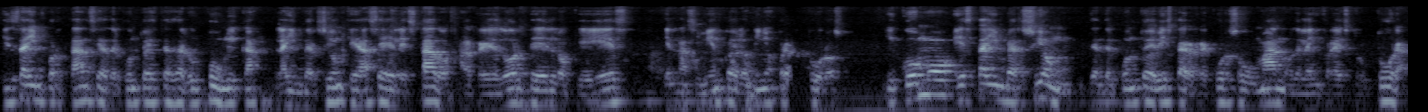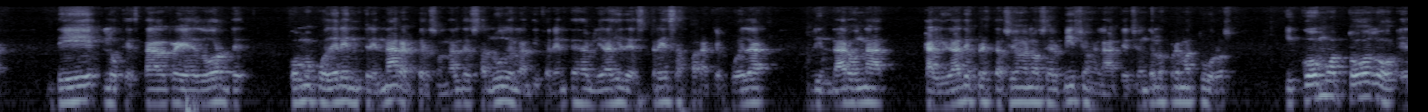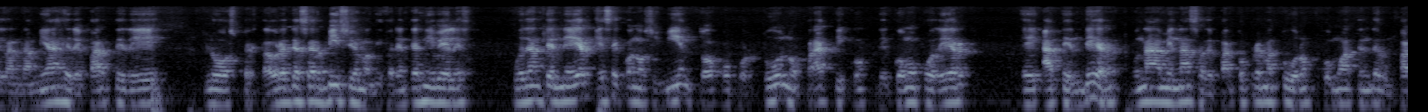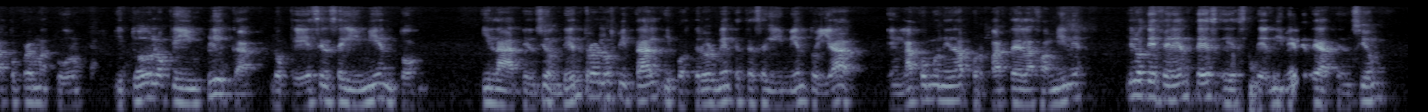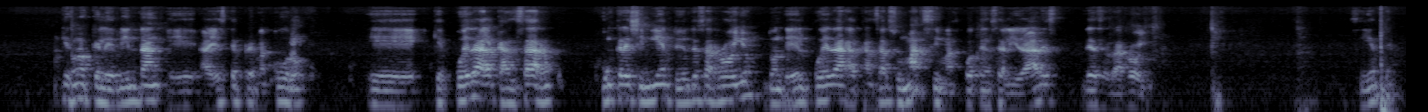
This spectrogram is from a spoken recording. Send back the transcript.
esa importancia desde el punto de vista de salud pública, la inversión que hace el Estado alrededor de lo que es el nacimiento de los niños prematuros y cómo esta inversión desde el punto de vista del recurso humano, de la infraestructura, de lo que está alrededor de cómo poder entrenar al personal de salud en las diferentes habilidades y destrezas para que pueda brindar una calidad de prestación en los servicios, en la atención de los prematuros y cómo todo el andamiaje de parte de los prestadores de servicio en los diferentes niveles puedan tener ese conocimiento oportuno, práctico, de cómo poder eh, atender una amenaza de parto prematuro, cómo atender un parto prematuro, y todo lo que implica lo que es el seguimiento y la atención dentro del hospital y posteriormente este seguimiento ya en la comunidad por parte de la familia y los diferentes este, niveles de atención que son los que le brindan eh, a este prematuro eh, que pueda alcanzar un crecimiento y un desarrollo donde él pueda alcanzar sus máximas potencialidades de desarrollo. Siguiente.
